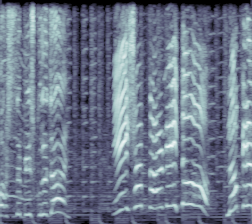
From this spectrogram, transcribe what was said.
চেপে স্কুলে যাই এইসব কারণেই তো লোকেরা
